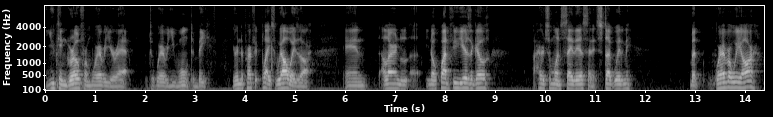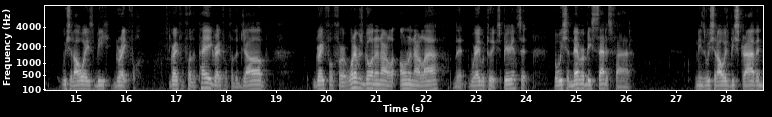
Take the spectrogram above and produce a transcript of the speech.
you can grow from wherever you're at to wherever you want to be. You're in the perfect place. We always are. And I learned, uh, you know, quite a few years ago, I heard someone say this and it stuck with me. But wherever we are, we should always be grateful. Grateful for the pay, grateful for the job, grateful for whatever's going in our, on in our life that we're able to experience it, but we should never be satisfied. It means we should always be striving,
